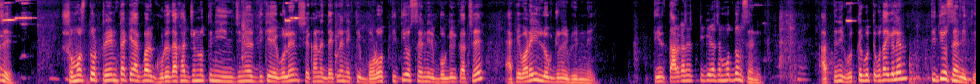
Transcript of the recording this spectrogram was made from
আছে? সমস্ত ট্রেনটাকে একবার ঘুরে দেখার জন্য তিনি ইঞ্জিনের দিকে এগোলেন, সেখানে দেখলেন একটি বড় তৃতীয় শ্রেণির বগির কাছে একেবারেই লোকজনের ভিড় নেই। তিনি, তার কাছে টিকিট আছে মধ্যম শ্রেণির। আর তিনি ঘুরতে ঘুরতে কোথায় গেলেন? তৃতীয় শ্রেণীতে।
